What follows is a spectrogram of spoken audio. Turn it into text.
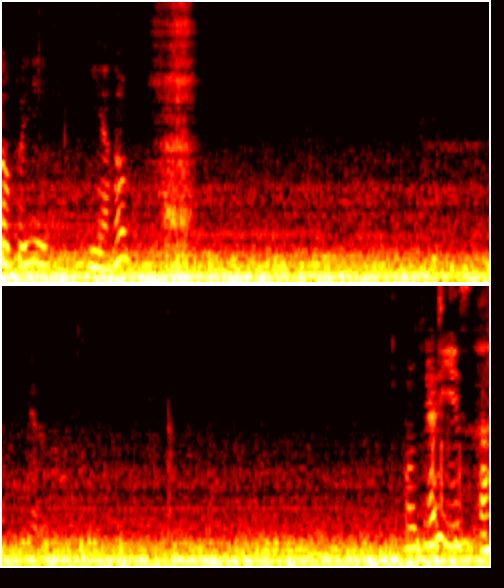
Стопа, едь. Еду. Вот Теперь есть стап.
